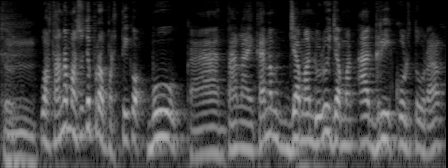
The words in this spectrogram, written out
Hmm. Wah tanah maksudnya properti kok? Bukan tanah, karena zaman dulu zaman agrikultural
